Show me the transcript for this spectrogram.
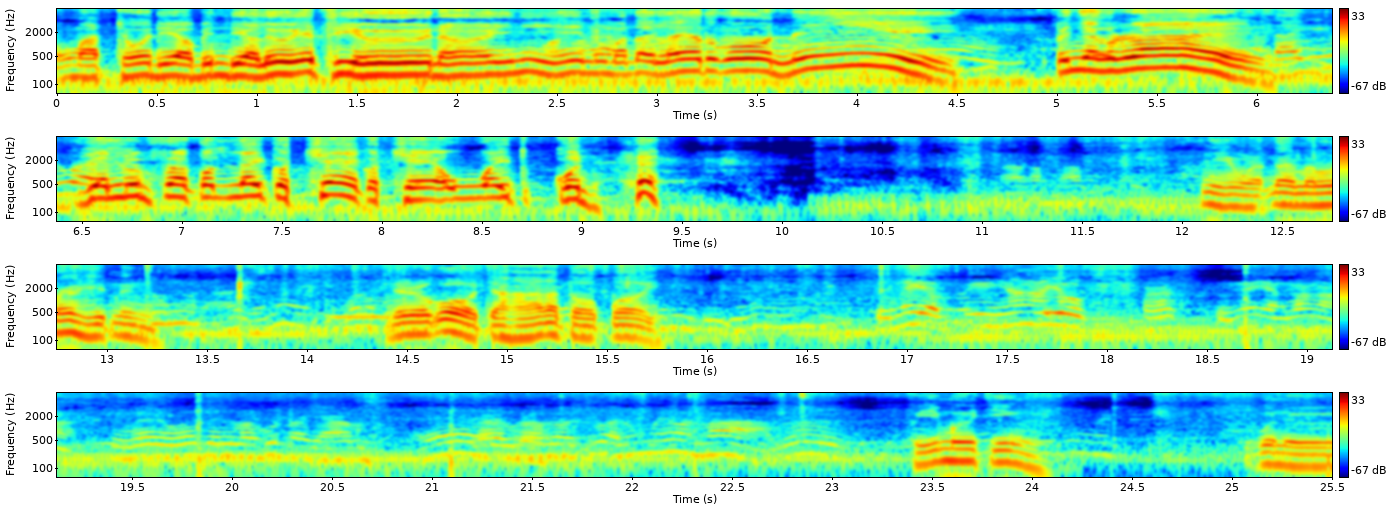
บางหมัดโชว์เดียวบินเดียวเลยเอฟซีเออหน่อยนี่บางหมัดได้แล้วทุกคนนี่ เป็นอย่างไร อย่าลืมฝากกดไลค์กดแชร์กดแชร์เอาไว้ทุกคน นี่ว่าได้มันแล้วหิตหนึ่ง เดี๋ยวเราก็จะหากันต่อไปตรงนี้ยังยังอายุตรงนี้ยังบ้างอะไม่รู้ว่าเป็นมาคุดพยายามฝีมือจริงทุกคนเออ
